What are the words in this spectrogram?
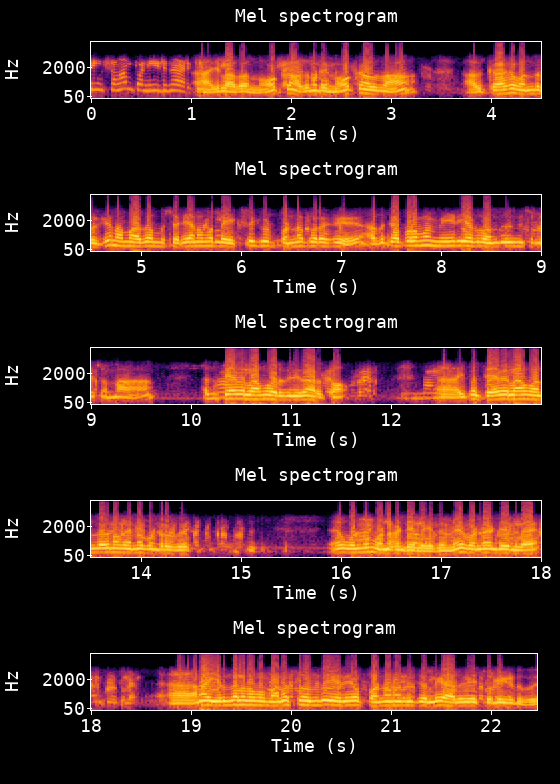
திங்ஸ் எல்லாம் பண்ணிட்டு தான் இருக்கேன். இல்லை அதான் நோக்கம். அதனுடைய நோக்கம் அதுதான். அதுக்காக வந்திருக்கு. நம்ம அதை நம்ம சரியான முறையில் எக்ஸிக்யூட் பண்ண பிறகு அதுக்கப்புறமா மீறி அது வந்ததுன்னு சொல்லி சொன்னால் அது தேவையில்லாமல் வருதுன்னு தான் அர்த்தம். இப்போ தேவையில்லாமல் வந்தது நம்ம என்ன பண்ணுறது ஒன்றும் பண்ண வேண்டியதில்லை. எதுவுமே பண்ண வேண்டியதில்லை. ஆனால் இருந்தாலும் நம்ம மனசு வந்து எதையோ பண்ணணும்னு சொல்லி அதுவே சொல்லிக்கிடுது.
